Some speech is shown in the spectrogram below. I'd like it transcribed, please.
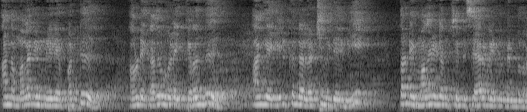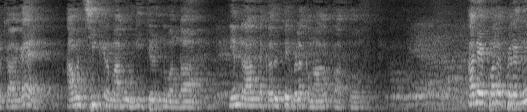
அந்த மலரின் மேலே பட்டு அவனுடைய கதவுகளை திறந்து அங்கே இருக்கின்ற லட்சுமி தேவி தன்னுடைய மகனிடம் சென்று சேர வேண்டும் என்பதற்காக அவன் சீக்கிரமாக உதித்தெழுந்து வந்தான் என்ற அந்த கருத்தை விளக்கமாக பார்த்தோம். அதே போல பிறகு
